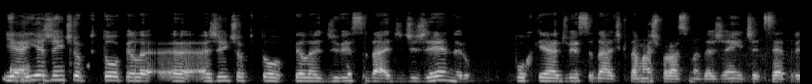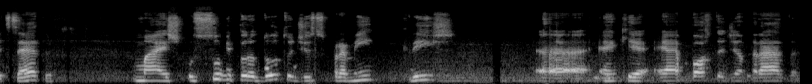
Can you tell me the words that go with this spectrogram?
E é. aí a gente optou pela é, a gente optou pela diversidade de gênero, porque é a diversidade que está mais próxima da gente, etc, etc. Mas o subproduto disso para mim, Cris, é, é que é a porta de entrada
